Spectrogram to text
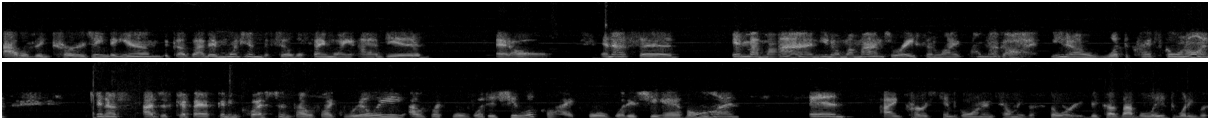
I was encouraging to him because I didn't want him to feel the same way I did at all. And I said, in my mind, you know, my mind's racing like, oh my God, you know, what the crap's going on? And I, I just kept asking him questions. I was like, really? I was like, well, what did she look like? Well, what did she have on? And I encouraged him to go on and tell me the story because I believed what he was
